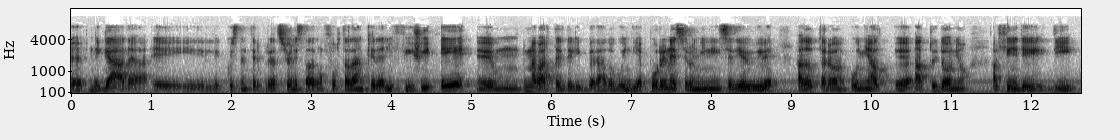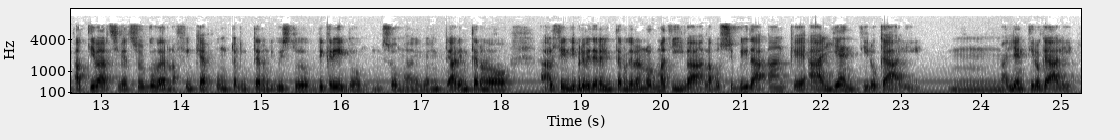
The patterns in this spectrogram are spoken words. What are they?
eh, negata e, e le, questa interpretazione è stata confortata anche dagli uffici e eh, una parte del deliberato, quindi a porre in essere ogni iniziativa utile ad adottare ogni eh, atto idoneo al fine di, di, attivarsi verso il governo affinché appunto all'interno di questo decreto, insomma, al fine di prevedere all'interno della normativa la possibilità anche agli enti locali, mh, agli enti locali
